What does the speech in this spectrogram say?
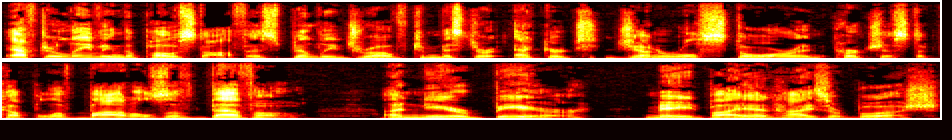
After leaving the post office, Billy drove to Mr. Eckert's general store and purchased a couple of bottles of Bevo, a near beer made by Anheuser-Busch.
